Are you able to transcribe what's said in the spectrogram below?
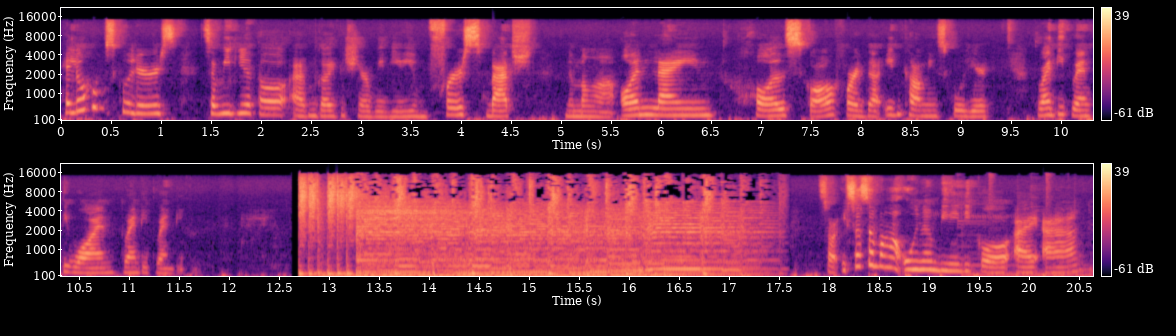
Hello homeschoolers! Sa video to, I'm going to share with you yung first batch ng mga online halls ko for the incoming school year 2021-2022. So, isa sa mga unang binili ko ay ang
